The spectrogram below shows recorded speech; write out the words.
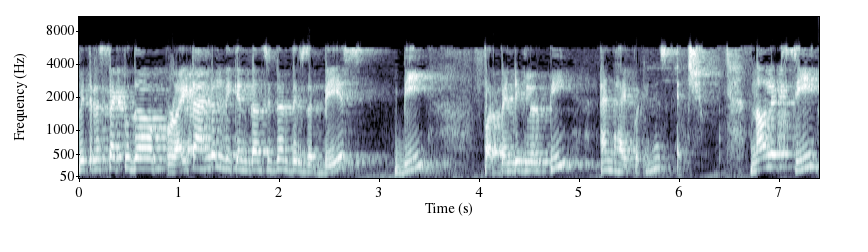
With respect to the right angle we can consider there is a base b perpendicular p and hypotenuse h. Now let's see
